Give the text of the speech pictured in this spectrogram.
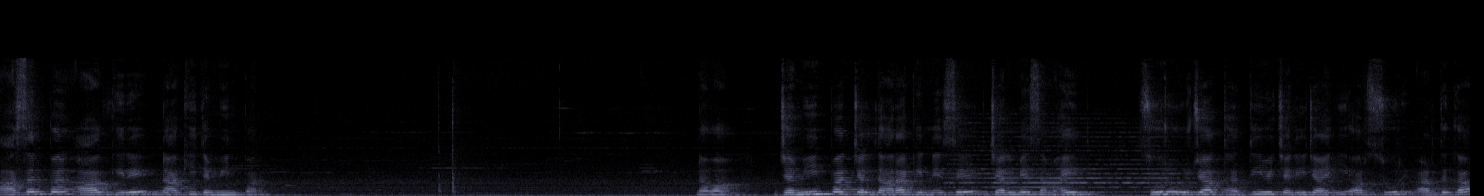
आसन पर आग गिरे, ना कि ज़मीन पर। नवा, ज़मीन पर जलधारा गिरने से जल में समाहित सूर्य ऊर्जा धरती में चली जाएगी और सूर्य अर्ध का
